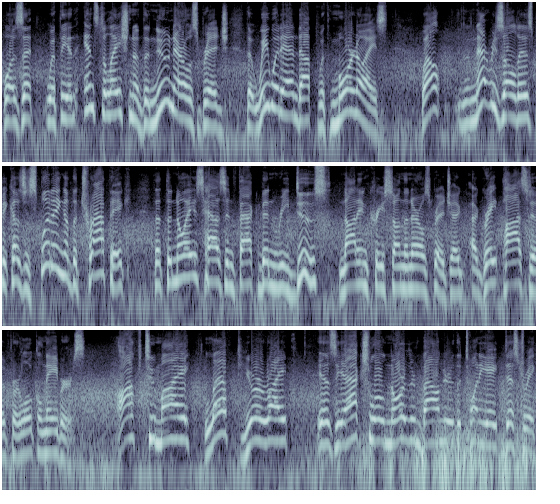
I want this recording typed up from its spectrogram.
was that with the installation of the new Narrows Bridge that we would end up with more noise. Well, the net result is because of splitting of the traffic that the noise has in fact been reduced, not increased on the Narrows Bridge, a, a great positive for local neighbors. Off to my left, your right, is the actual northern boundary of the 28th district,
